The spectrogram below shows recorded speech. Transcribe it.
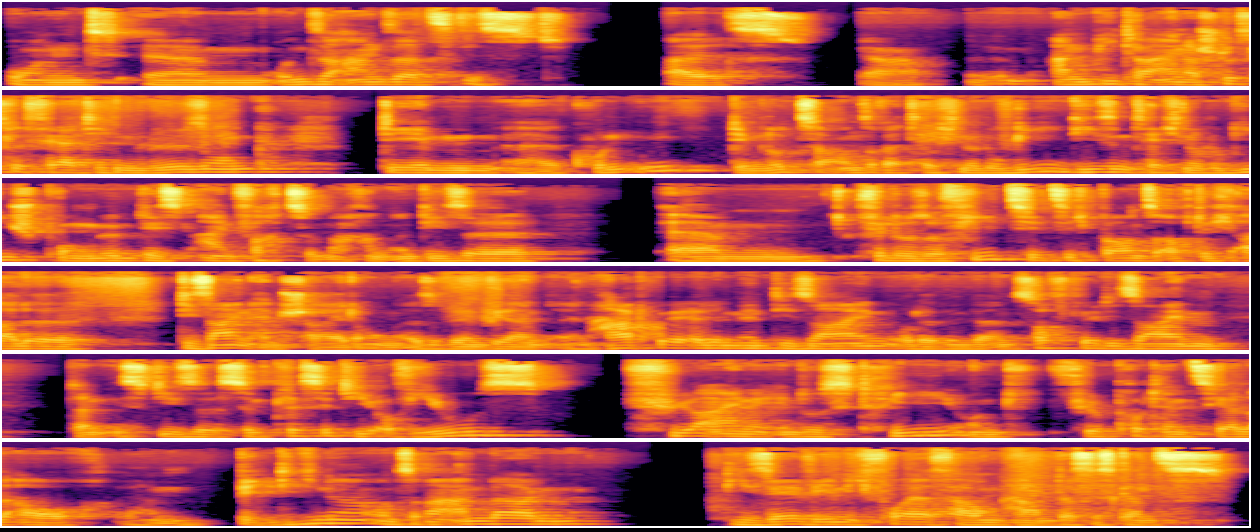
Und ähm, unser Ansatz ist als ja, Anbieter einer schlüsselfertigen Lösung dem äh, Kunden, dem Nutzer unserer Technologie, diesen Technologiesprung möglichst einfach zu machen. Und diese ähm, Philosophie zieht sich bei uns auch durch alle Designentscheidungen. Also wenn wir ein, ein Hardware-Element designen oder wenn wir ein Software designen, dann ist diese Simplicity of Use für eine Industrie und für potenziell auch ähm, Bediener unserer Anlagen, die sehr wenig Vorerfahrung haben. Das ist ganz,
